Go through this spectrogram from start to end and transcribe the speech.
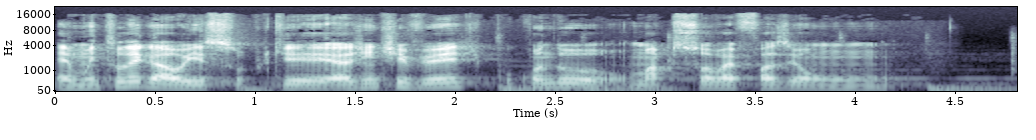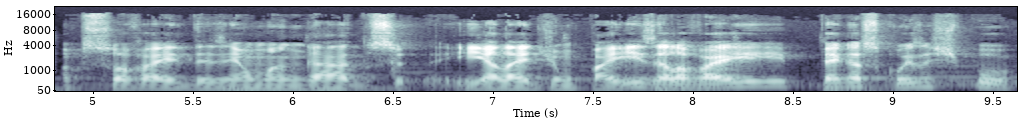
É muito legal isso, porque a gente vê, tipo, quando uma pessoa vai fazer um. Uma pessoa vai desenhar um mangá seu, e ela é de um país, ela vai pega as coisas, tipo,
